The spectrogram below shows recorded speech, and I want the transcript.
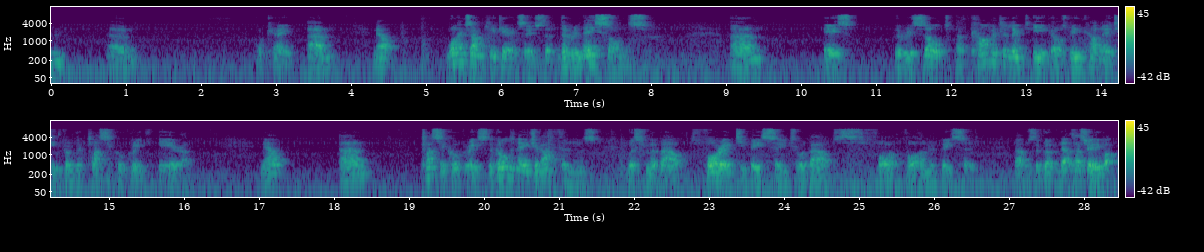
Hmm. Um, okay. Um, now, one example he gives is that the Renaissance um, is the result of karmically linked egos reincarnating from the classical Greek era. Now, um, classical Greece, the golden age of Athens, was from about 480 BC to about 4, 400 BC. That was the that, that's really what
